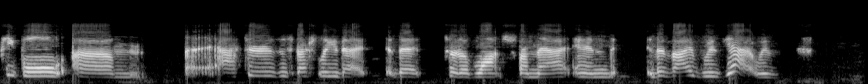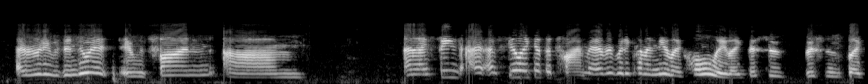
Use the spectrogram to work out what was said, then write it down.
people, um, actors especially that that sort of launched from that, and the vibe was yeah, it was. Everybody was into it. It was fun. Um, and I think I, I feel like at the time everybody kind of knew like holy like this is this is like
